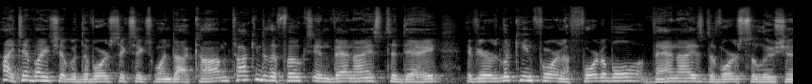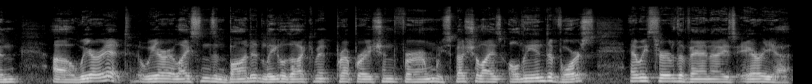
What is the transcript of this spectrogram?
Hi, Tim Blankenship with Divorce661.com. Talking to the folks in Van Nuys today. If you're looking for an affordable Van Nuys divorce solution, uh, we are it. We are a licensed and bonded legal document preparation firm. We specialize only in divorce and we serve the Van Nuys area.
